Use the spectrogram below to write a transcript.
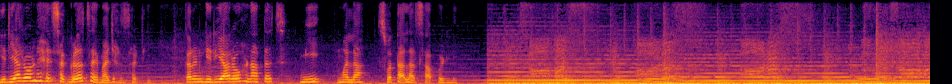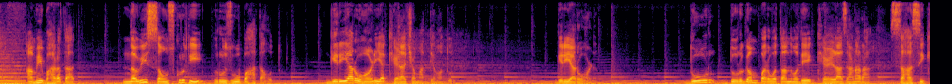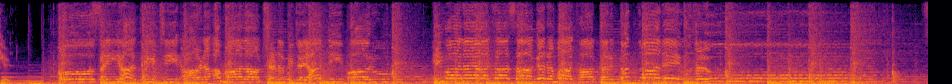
गिर्यारोहण हे सगळंच आहे माझ्यासाठी. कारण गिर्यारोहणातच मी मला स्वतःला सापडले. आम्ही भारतात नवी संस्कृती रुजवू पाहत आहोत. गिर्यारोहण या खेळाच्या माध्यमातून. गिर्यारोहण. दूर दुर्गम पर्वतांमध्ये खेळला जाणारा साहसी खेळ. सह्याद्रीची आण आम्हाला क्षण विजयांनी भारू हिमालयाचा सागर माथा कर्तृत्वाने उजळू.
